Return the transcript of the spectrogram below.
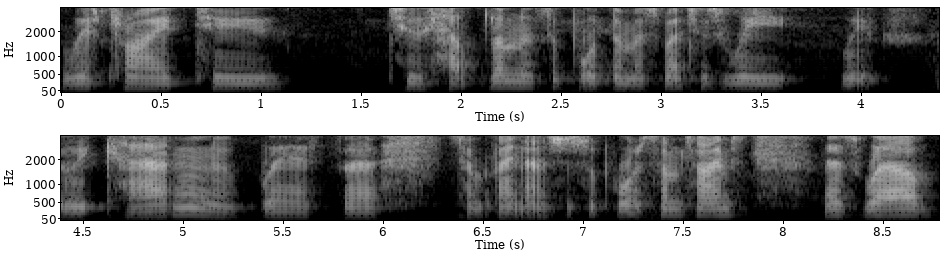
We've tried to to help them and support them as much as we we, we can with uh, some financial support sometimes as well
